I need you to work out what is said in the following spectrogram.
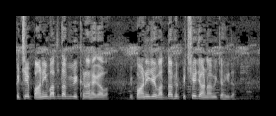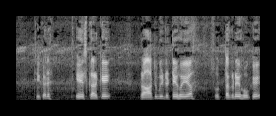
ਪਿੱਛੇ ਪਾਣੀ ਵੱਧਦਾ ਵੀ ਵੇਖਣਾ ਹੈਗਾ ਵਾ, ਵੀ ਪਾਣੀ ਜੇ ਵੱਧਦਾ ਫਿਰ ਪਿੱਛੇ ਜਾਣਾ ਵੀ ਚਾਹੀਦਾ। ਠੀਕ ਹੈ ਜੀ। ਇਸ ਕਰਕੇ ਰਾਤ ਵੀ ਡਟੇ ਹੋਏ ਆ, ਸੋ ਤਕੜੇ ਹੋ ਕੇ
